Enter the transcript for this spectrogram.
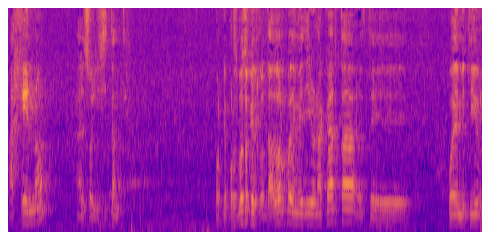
ajeno al solicitante. Porque por supuesto que el contador puede emitir una carta, este, puede emitir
